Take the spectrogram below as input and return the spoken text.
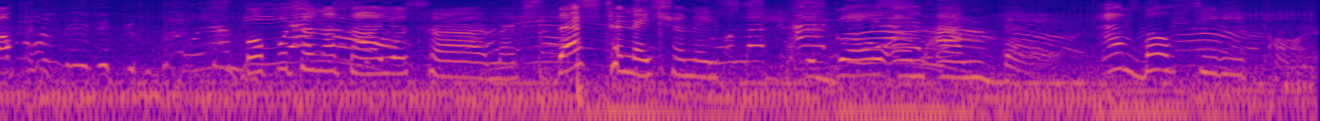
So, pupunta na tayo sa next destination is to go on Ambo. Ambo City Park.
